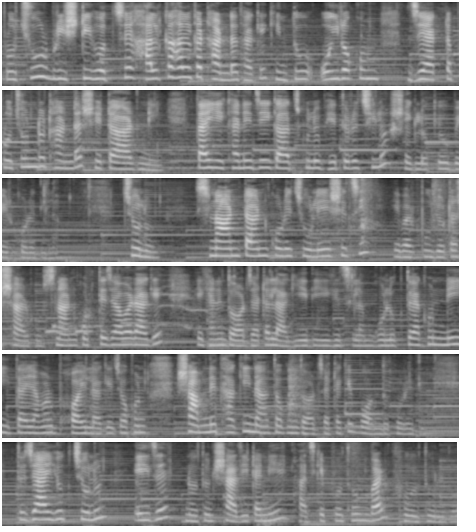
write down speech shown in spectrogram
প্রচুর বৃষ্টি হচ্ছে, হালকা হালকা ঠান্ডা থাকে, কিন্তু ওই রকম যে একটা প্রচণ্ড ঠান্ডা সেটা আর নেই। তাই এখানে যেই গাছগুলো ভেতরে ছিল সেগুলোকেও বের করে দিলাম। চলুন স্নান টান করে চলে এসেছি। এবার পুজোটা সারবো। স্নান করতে যাওয়ার আগে এখানে দরজাটা লাগিয়ে দিয়ে গেছিলাম। গোলক তো এখন নেই, তাই আমার ভয় লাগে। যখন সামনে থাকি না, তখন দরজাটাকে বন্ধ করে দিই। তো যাই হোক, চলুন। এই যে নতুন সাজিটা নিয়ে আজকে প্রথমবার ফুল তুলবো।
